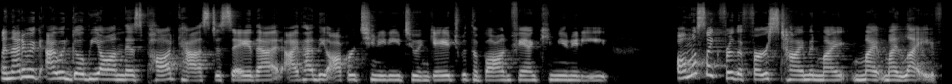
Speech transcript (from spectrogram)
And that I would go beyond this podcast to say that I've had the opportunity to engage with the Bond fan community almost like for the first time in my my my life.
